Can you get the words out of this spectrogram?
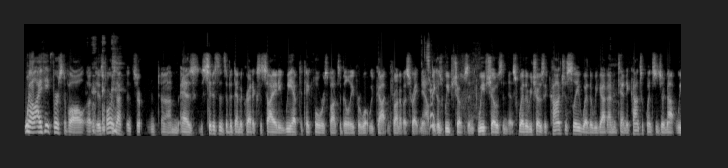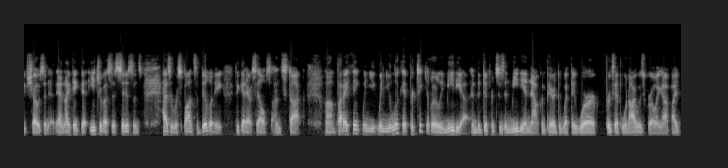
Well, I think first of all, uh, as far as I'm concerned, um, as citizens of a democratic society, we have to take full responsibility for what we've got in front of us right now, sure. because we've chosen we've chosen this. Whether we chose it consciously, whether we got unintended consequences or not, we've chosen it. And I think that each of us as citizens has a responsibility to get ourselves unstuck. Um, but I think when you when you look at particularly media and the differences in media now compared to what they were, for example, when I was growing up, I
